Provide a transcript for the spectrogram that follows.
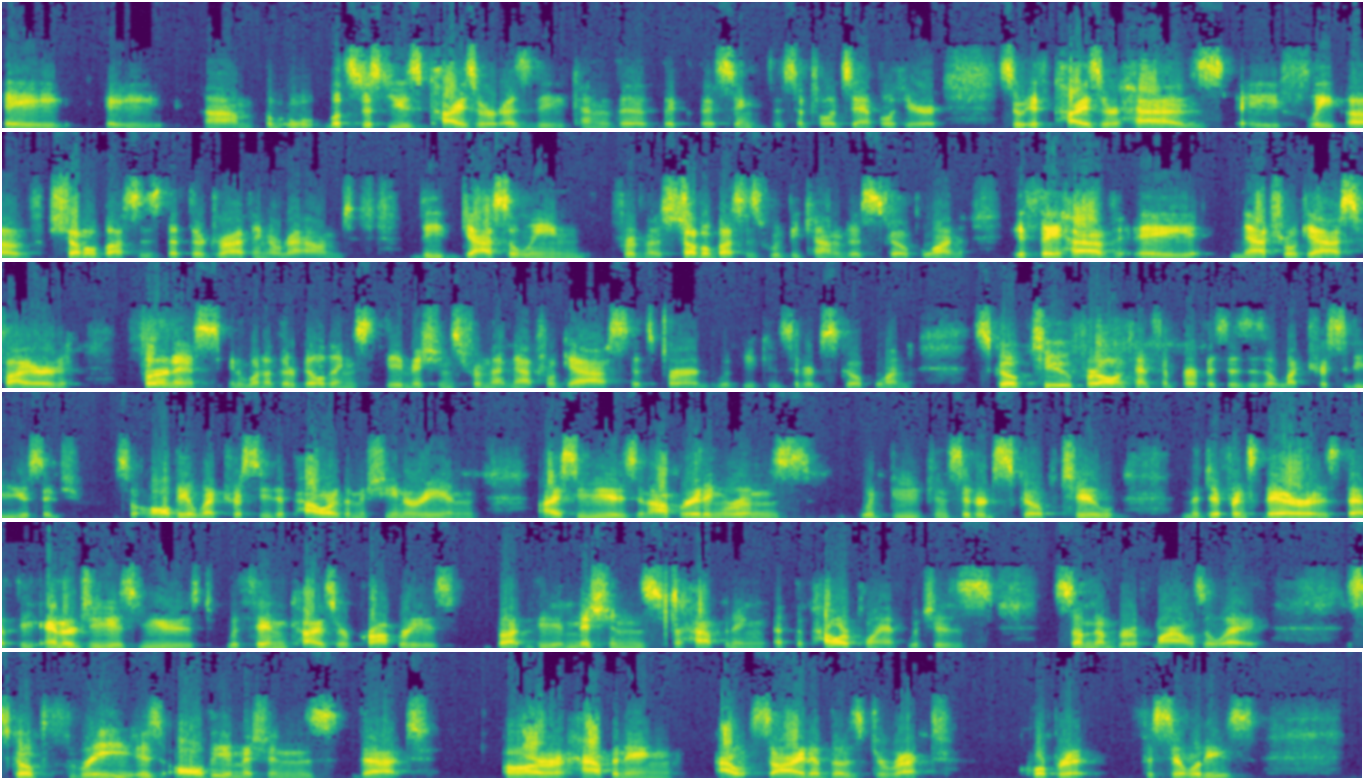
A, a um, let's just use Kaiser as the kind of the the, the, the, central example here. So if Kaiser has a fleet of shuttle buses that they're driving around, the gasoline from those shuttle buses would be counted as scope one. If they have a natural gas fired furnace in one of their buildings, the emissions from that natural gas that's burned would be considered scope one. Scope two, for all intents and purposes, is electricity usage. So all the electricity to power the machinery and ICUs and operating rooms would be considered scope two. And the difference there is that the energy is used within Kaiser properties but the emissions are happening at the power plant, which is some number of miles away. Scope three is all the emissions that are happening outside of those direct corporate facilities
